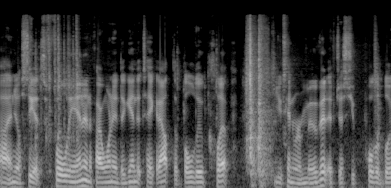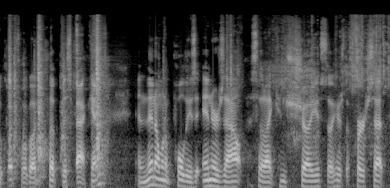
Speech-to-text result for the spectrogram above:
Uh, and you'll see it's fully in, and if I wanted again to take it out, the blue clip, you can remove it if just you pull the blue clip. So we'll go ahead and clip this back in. And then I want to pull these inners out so that I can show you. So here's the first set,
